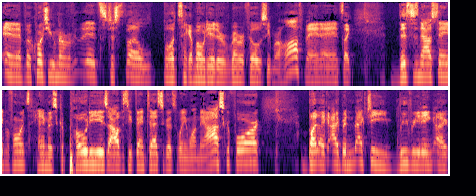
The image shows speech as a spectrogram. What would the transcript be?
and of course you remember, it's just uh, well, let's take a moment here to remember Philip Seymour Hoffman, and it's like this is an outstanding performance. Him as Capote is obviously fantastic. That's what he won the Oscar for. But like I've been actually rereading uh,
